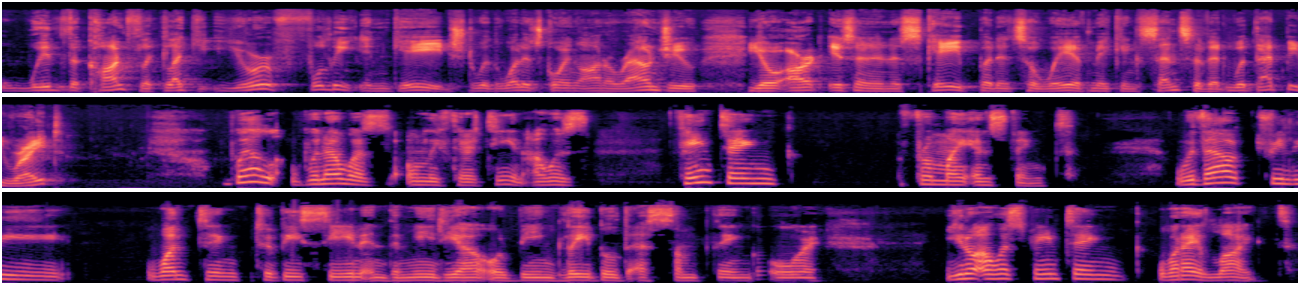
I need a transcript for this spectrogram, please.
with the conflict like you're fully engaged with what is going on around you. Your art isn't an escape but it's a way of making sense of it. Would that be right? Well when i was only 13 i was painting from my instinct without really wanting to be seen in the media or being labeled as something or you know i was painting what i liked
